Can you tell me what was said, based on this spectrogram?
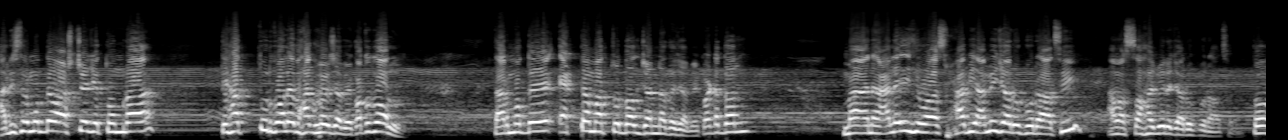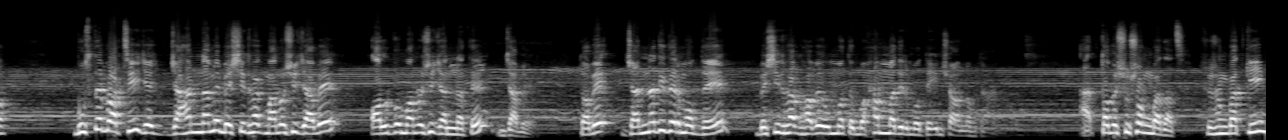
হাদিসের মধ্যেও আসছে যে তোমরা তেহাত্তর দলে ভাগ হয়ে যাবে। কত দল? তার মধ্যে একটা মাত্র দল জান্নাতে যাবে। কয়টা দল? মা আনা আলাইহি ওয়া আসহাবি, আমি যার উপরে আছি, আমার সাহাবীরা যার উপরে আছেন। তো বুঝতে পারছি যে জাহান নামে বেশিরভাগ মানুষই যাবে, অল্প মানুষই জান্নাতে যাবে। তবে জান্নাতীদের মধ্যে বেশিরভাগ হবে উম্মতে মোহাম্মদের মধ্যে, ইনশাআল্লাহ আর তবে সুসংবাদ আছে। সুসংবাদ কি?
